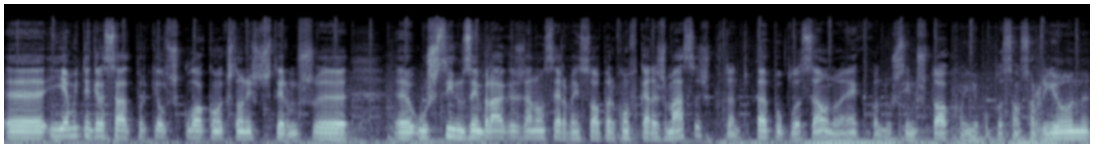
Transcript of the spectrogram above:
eh, e é muito engraçado porque eles colocam a questão nestes termos. Eh, os sinos em Braga já não servem só para convocar as massas, portanto, a população, não é? Quando os sinos tocam e a população se reúne.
